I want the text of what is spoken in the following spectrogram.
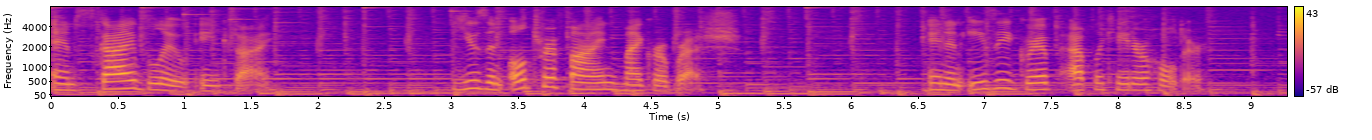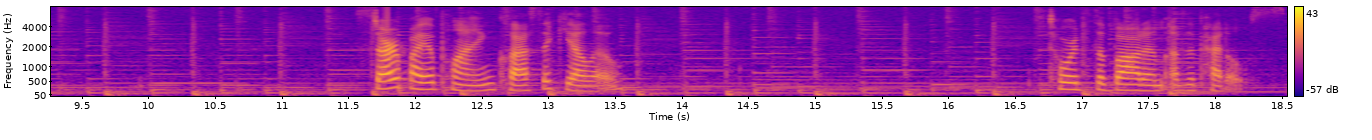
and sky blue ink dye. Use an ultra-fine micro brush in an easy grip applicator holder. Start by applying classic yellow towards the bottom of the petals.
